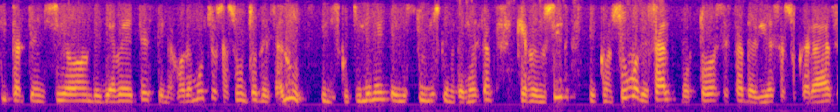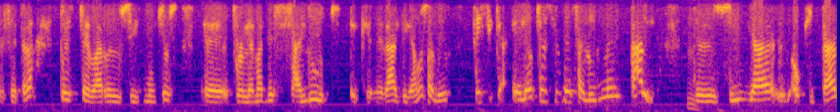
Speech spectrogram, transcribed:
hipertensión, de diabetes, que mejora muchos asuntos de salud. Indiscutiblemente hay estudios que nos demuestran que reducir el consumo de sal por todas estas bebidas azucaradas, etcétera, pues te va a reducir muchos eh, problemas de salud en general, digamos salud física. El otro es de salud mental, mm. reducir ya o quitar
